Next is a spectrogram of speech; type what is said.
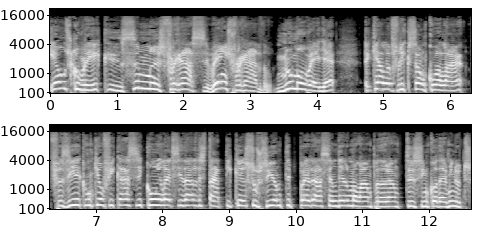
eu descobri que se me esfregasse bem esfregado numa ovelha, aquela fricção com a lã fazia com que eu ficasse com eletricidade estática suficiente para acender uma lâmpada durante 5 ou 10 minutos.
